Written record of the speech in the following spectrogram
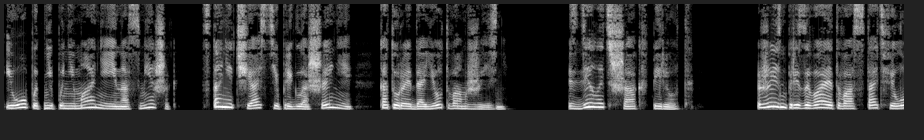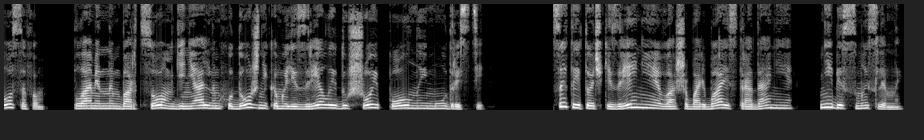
и опыт непонимания и насмешек станет частью приглашения, которое дает вам жизнь. Сделать шаг вперед. Жизнь призывает вас стать философом, пламенным борцом, гениальным художником или зрелой душой полной мудрости. С этой точки зрения ваша борьба и страдания не бессмысленны.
